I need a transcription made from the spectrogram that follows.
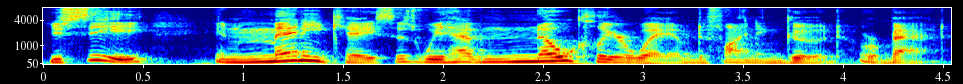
You see, in many cases, we have no clear way of defining good or bad.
